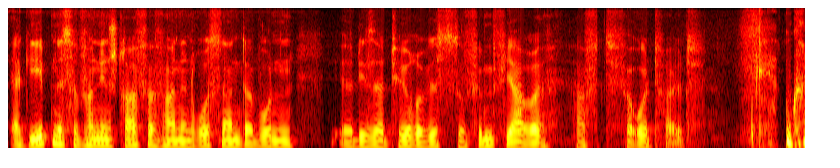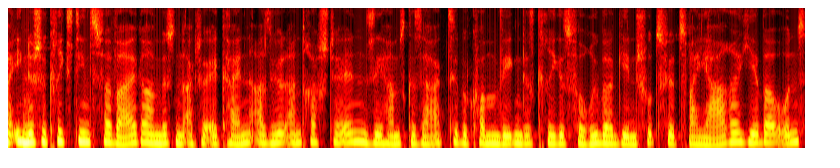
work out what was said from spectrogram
Ergebnisse von den Strafverfahren in Russland. Da wurden Deserteure bis zu fünf Jahre Haft verurteilt. Ukrainische Kriegsdienstverweigerer müssen aktuell keinen Asylantrag stellen. Sie haben es gesagt, sie bekommen wegen des Krieges vorübergehend Schutz für zwei Jahre hier bei uns.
